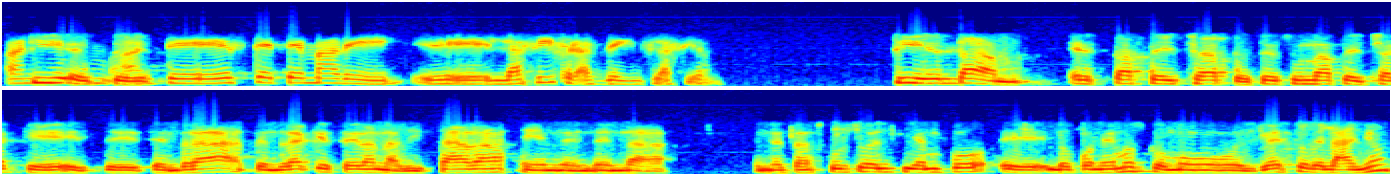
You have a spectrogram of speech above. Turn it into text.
ante, este, ante este tema de las cifras de inflación. Sí, esta, esta fecha pues es una fecha que este, tendrá tendrá que ser analizada en, en la en el transcurso del tiempo eh, lo ponemos como el resto del año,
